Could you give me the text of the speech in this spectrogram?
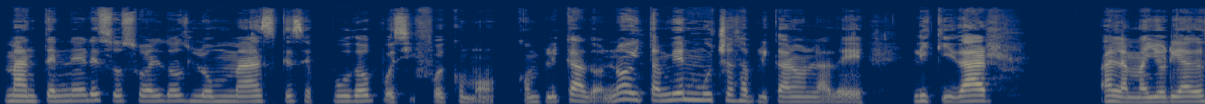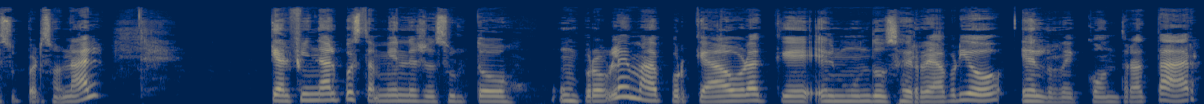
mantener esos sueldos lo más que se pudo, pues sí fue como complicado, ¿no? Y también muchas aplicaron la de liquidar a la mayoría de su personal que al final pues también les resultó un problema porque ahora que el mundo se reabrió, el recontratar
